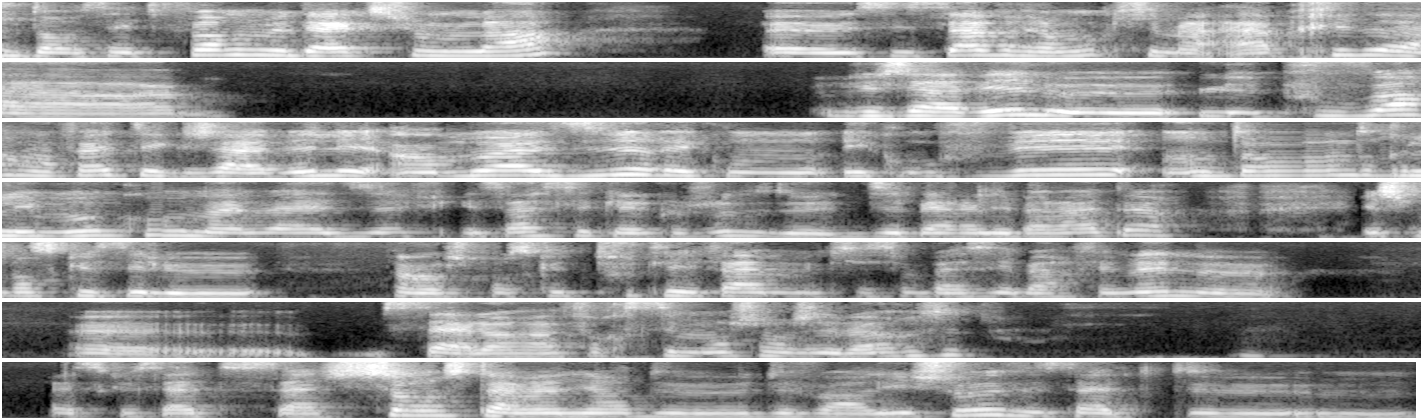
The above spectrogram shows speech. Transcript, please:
dans cette forme d'action-là, c'est ça vraiment qui m'a appris à j'avais le, le, pouvoir en fait et que j'avais un mot à dire et qu'on qu'on pouvait entendre les mots qu'on avait à dire. Et ça, c'est quelque chose d'hyper libérateur. Et je pense que c'est le. Enfin, je pense que toutes les femmes qui sont passées par Femen, euh, euh, ça leur a forcément changé leur vie. Parce que ça, ça change ta manière de, de, voir les choses et ça te,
